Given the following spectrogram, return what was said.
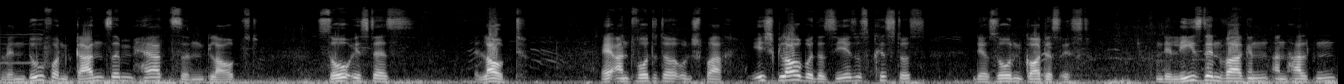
wenn du von ganzem Herzen glaubst, so ist es erlaubt. Er antwortete und sprach, ich glaube, dass Jesus Christus der Sohn Gottes ist. Und er ließ den Wagen anhalten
